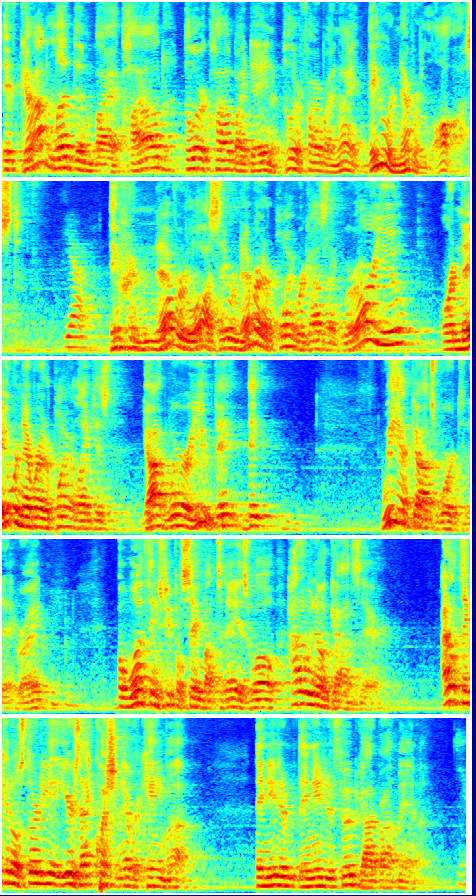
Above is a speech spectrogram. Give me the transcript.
If God led them by a cloud, pillar of cloud by day and a pillar of fire by night, they were never lost. Yeah, They were never lost. They were never at a point where God's like, "Where are you?" Or they were never at a point where like, "Is God, where are you?" They they we have God's word today, right? Mm-hmm. But one of the things people say about today is, "Well, how do we know God's there?" I don't think in those 38 years that question ever came up. They needed they needed food. God brought manna. Yeah.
